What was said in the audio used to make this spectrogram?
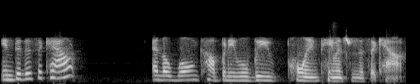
into this account, and the loan company will be pulling payments from this account.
